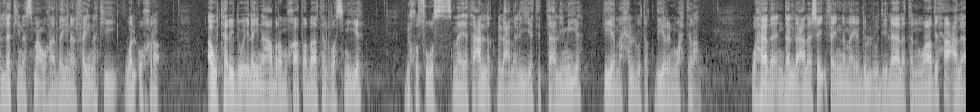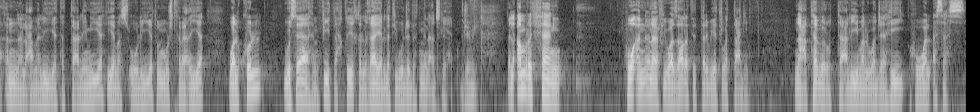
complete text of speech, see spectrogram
التي نسمعها بين الفينة والأخرى أو ترد إلينا عبر مخاطبات رسمية بخصوص ما يتعلق بالعملية التعليمية هي محل تقدير واحترام. وهذا إن دل على شيء فإنما يدل دلالة واضحة على أن العملية التعليمية هي مسؤولية مجتمعية والكل يساهم في تحقيق الغاية التي وجدت من أجلها. جميل. الأمر الثاني هو أننا في وزارة التربية والتعليم نعتبر التعليم الوجاهي هو الأساس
